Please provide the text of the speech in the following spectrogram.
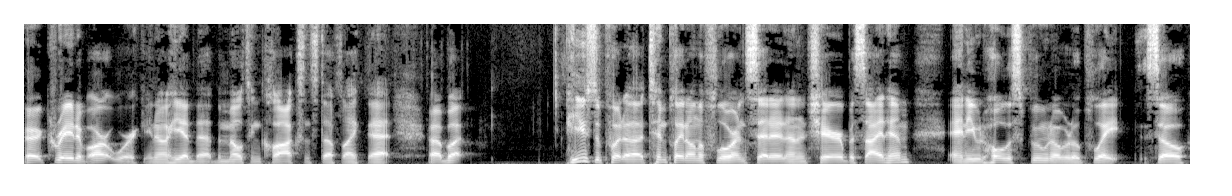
uh, creative artwork. You know, he had the, the melting clocks and stuff like that. Uh, but he used to put a tin plate on the floor and set it on a chair beside him, and he would hold a spoon over the plate. So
